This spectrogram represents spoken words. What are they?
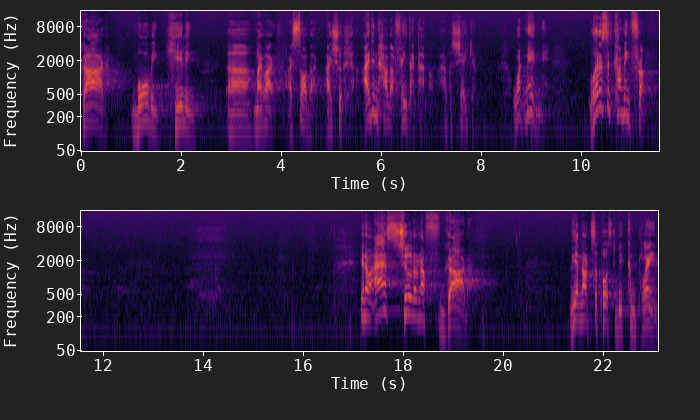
God moving, healing uh, my wife. I saw that. I, should, I didn't have that faith at that moment. I was shaken. What made me? Where is it coming from? You know, as children of God, we are not supposed to be complained.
